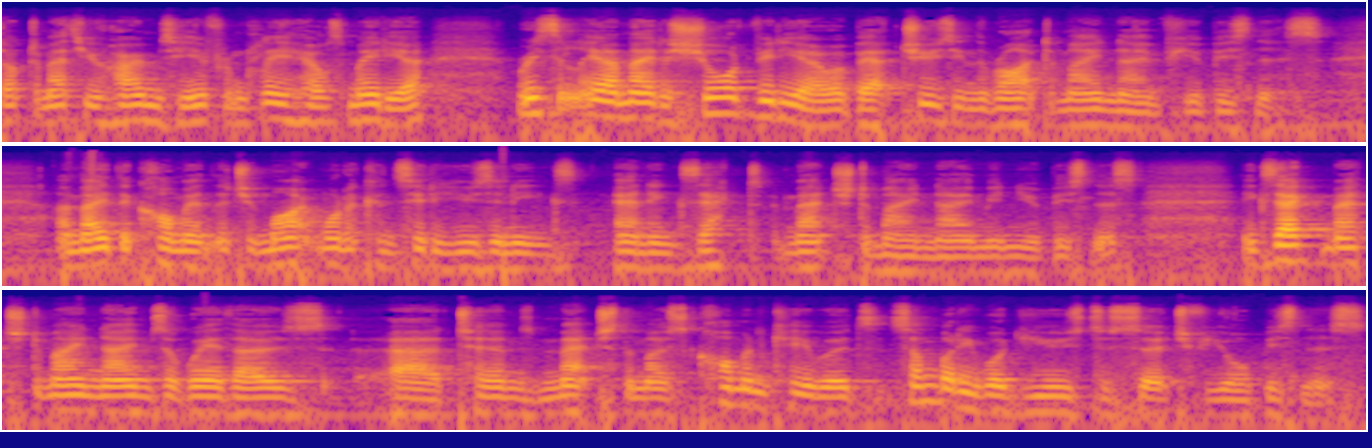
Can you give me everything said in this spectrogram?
Dr. Matthew Holmes here from Clear Health Media. Recently, I made a short video about choosing the right domain name for your business. I made the comment that you might want to consider using an exact match domain name in your business. Exact match domain names are where those uh, terms match the most common keywords that somebody would use to search for your business.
